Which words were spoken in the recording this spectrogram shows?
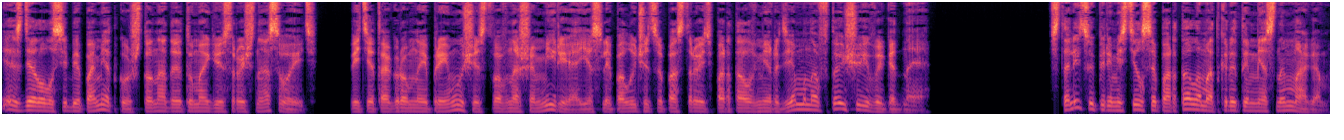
Я сделал себе пометку, что надо эту магию срочно освоить, ведь это огромное преимущество в нашем мире, а если получится построить портал в мир демонов, то еще и выгодное. В столицу переместился порталом, открытым местным магом.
